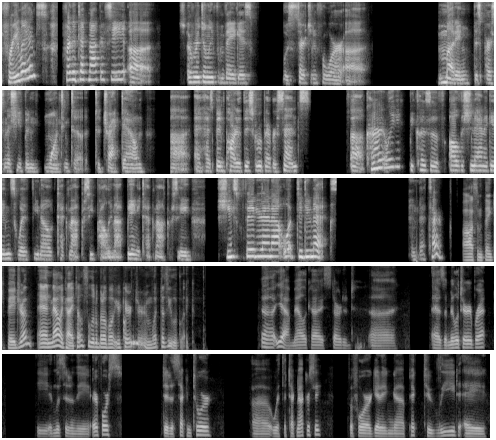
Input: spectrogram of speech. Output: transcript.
freelance for the technocracy. Uh, originally from Vegas, was searching for uh, mudding this person that she'd been wanting to to track down, uh, and has been part of this group ever since. Uh, currently, because of all the shenanigans with you know technocracy probably not being a technocracy, she's figuring out what to do next, and that's her. Awesome. Thank you, Phaedra. And Malachi, tell us a little bit about your character and what does he look like? Uh, yeah, Malachi started uh, as a military brat. He enlisted in the Air Force, did a second tour uh, with the Technocracy before getting uh, picked to lead a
